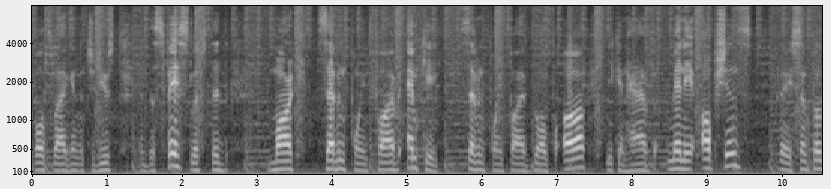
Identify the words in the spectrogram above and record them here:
Volkswagen introduced in this facelifted Mark 7.5 MK 7.5 Golf R. You can have many options. Very simple,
